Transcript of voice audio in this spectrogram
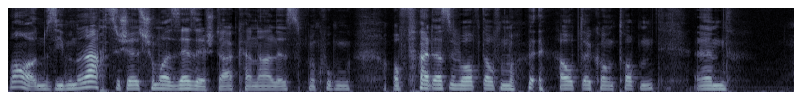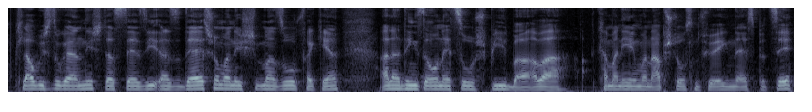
Wow, 87 ist schon mal sehr, sehr stark. Kanal ist. Mal gucken, ob wir das überhaupt auf dem Hauptaccount toppen. Ähm, Glaube ich sogar nicht, dass der sieht. Also der ist schon mal nicht mal so verkehrt. Allerdings auch nicht so spielbar. Aber kann man irgendwann abstoßen für irgendeine SPC.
